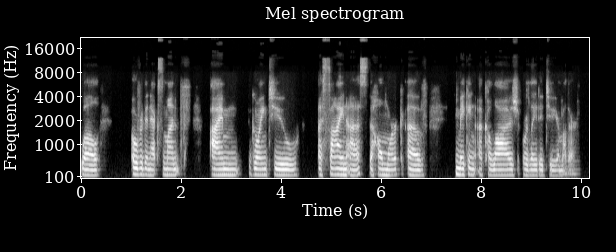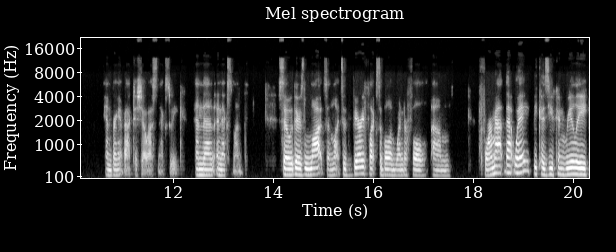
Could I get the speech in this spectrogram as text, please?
well, over the next month, I'm going to assign us the homework of making a collage related to your mother and bring it back to show us next week and then a next month. So there's lots and lots of very flexible and wonderful um, format that way because you can really,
